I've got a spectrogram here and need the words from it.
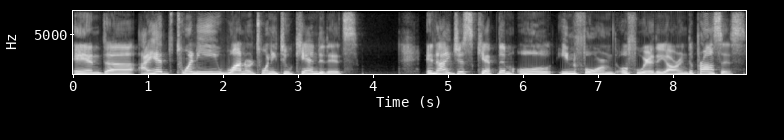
And uh, I had 21 or 22 candidates and I just kept them all informed of where they are in the process.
